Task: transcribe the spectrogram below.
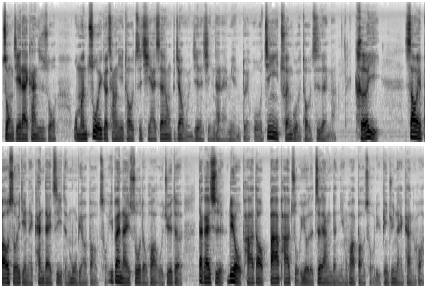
总结来看是说，我们做一个长期投资，其实还是要用比较稳健的心态来面对。我建议存股的投资人呢、可以稍微保守一点来看待自己的目标报酬。一般来说的话，我觉得大概是六趴到八趴左右的这样的年化报酬率，平均来看的话，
